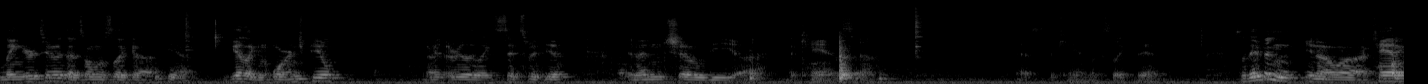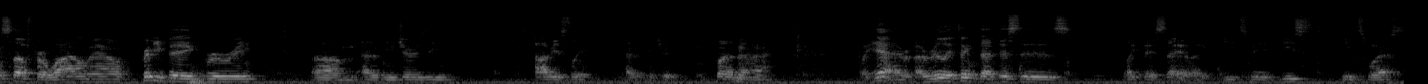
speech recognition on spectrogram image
linger to it. That's almost like a Yeah. you get like an orange peel, right? That really like sits with you. And I didn't show the uh, the can, so that's the can looks like there. So they've been you know uh, canning stuff for a while now. Pretty big brewery um, out of New Jersey, obviously out of New Jersey. But uh, but yeah, I, I really think that this is like they say, like eats me east meets west.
